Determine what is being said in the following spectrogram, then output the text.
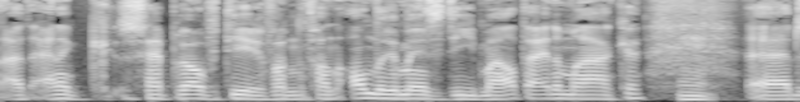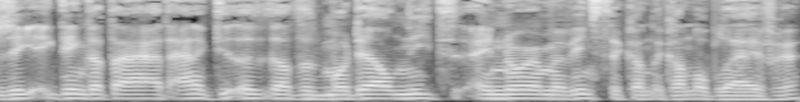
uiteindelijk zij profiteren van, van andere mensen die maaltijden maken. Mm. dus ik, ik denk dat daar uiteindelijk dat het model niet enorme winsten kan, kan opleveren.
